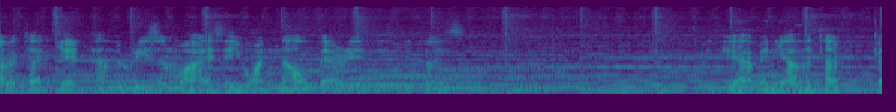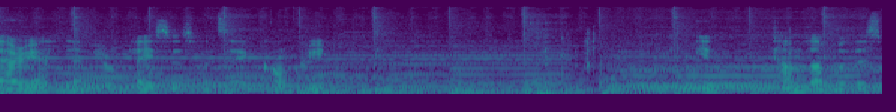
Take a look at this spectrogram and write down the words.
Habitat gate. And the reason why I say you want null barriers is because if you have any other type of barrier, let me replace this with say concrete, it comes up with this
